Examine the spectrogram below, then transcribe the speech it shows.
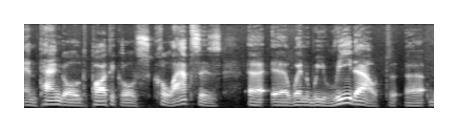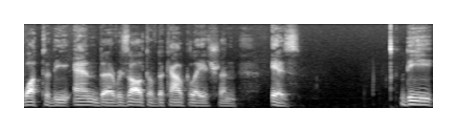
entangled particles collapses uh, uh, when we read out uh, what the end result of the calculation is. The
